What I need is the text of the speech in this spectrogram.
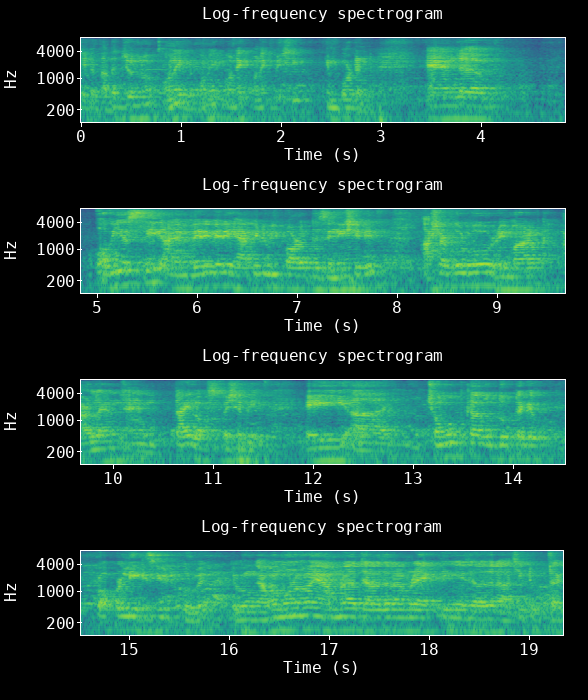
যেটা তাদের জন্য অনেক অনেক অনেক অনেক বেশি important and obviously I am very happy to be part of this initiative আশা করব রিমার্ক আর্ল্যান্ড অ্যান্ড টাইলক স্পেশালি এই চমৎকার উদ্যোগটাকে প্রপারলি এক্সিকিউট করবে। এবং আমার মনে হয় আমরা, যারা যারা আমরা অ্যাক্টিংয়ে যারা যারা আছি টুকটাক,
